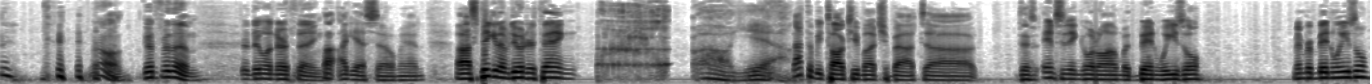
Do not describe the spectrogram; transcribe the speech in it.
no, good for them. They're doing their thing. Uh, I guess so, man. Uh, speaking of doing their thing, oh yeah. not that we talk too much about uh, this incident going on with Ben Weasel. Remember Ben Weasel?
